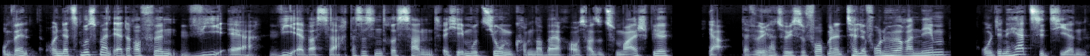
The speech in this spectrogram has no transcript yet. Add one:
Und wenn, und jetzt muss man eher darauf hören, wie er, wie er was sagt. Das ist interessant. Welche Emotionen kommen dabei raus? Also zum Beispiel, ja, da würde ich natürlich sofort meinen Telefonhörer nehmen und den Herz zitieren,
